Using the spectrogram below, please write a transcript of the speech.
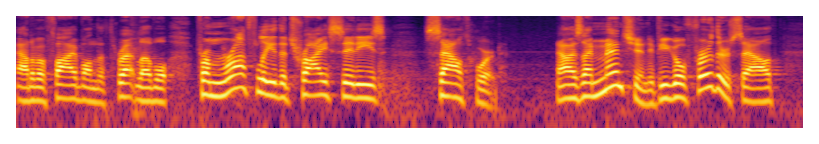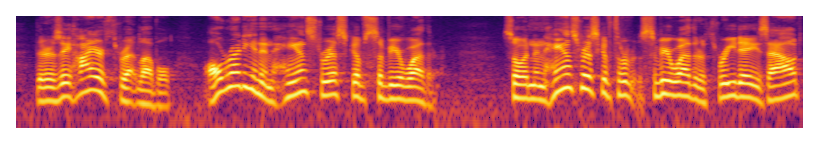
out of a five on the threat level from roughly the Tri-Cities southward. Now, as I mentioned, if you go further south, there is a higher threat level, already an enhanced risk of severe weather. So an enhanced risk of severe weather three days out,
